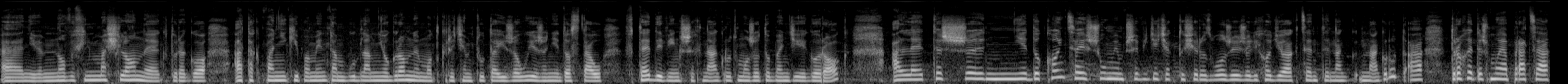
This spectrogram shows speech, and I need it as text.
e, nie wiem, nowy film Maślony, którego Atak Paniki, pamiętam, był dla mnie ogromnym odkryciem tutaj. Żałuję, że nie dostał wtedy większych nagród, może to będzie jego rok, ale też e, nie do końca jeszcze umiem przewidzieć, jak to się rozłoży, jeżeli chodzi o akcenty nagród, a trochę też moja praca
